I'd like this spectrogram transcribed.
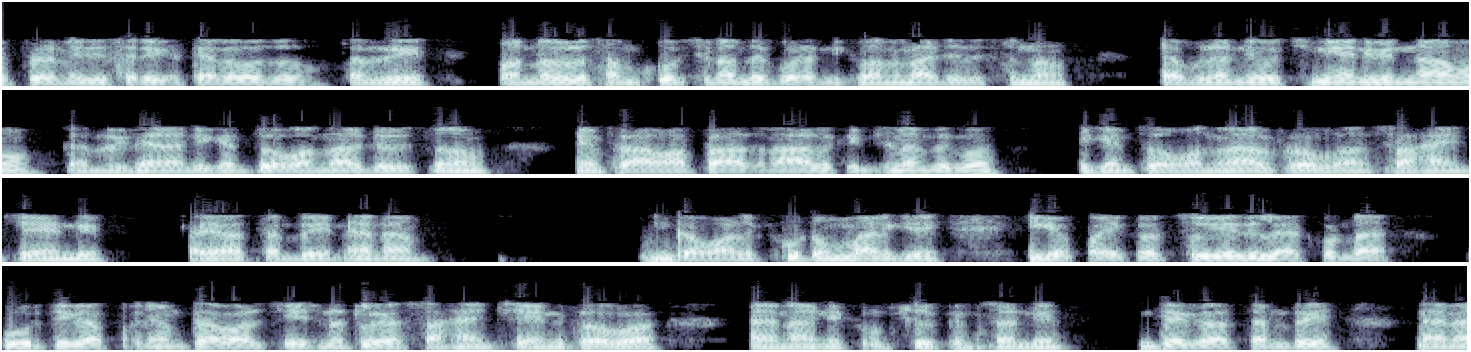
ఎప్పుడనేది సరిగ్గా తెలియదు తండ్రి వనరులు సమకూర్చినందుకు కూడా నీకు వందనాలు చెల్లిస్తున్నాం డబ్బులన్నీ వచ్చినాయి అని విన్నాము తండ్రి నేను నీకు ఎంతో వందనాలు చెల్లిస్తున్నాం మేము ప్రార్థన ఆలోకించినందుకు నీకు ఎంతో వందనాలు ప్రభావం సహాయం చేయండి అయ్యా తండ్రి నేను ఇంకా వాళ్ళ కుటుంబానికి ఇంకా పై ఖర్చు ఏది లేకుండా పూర్తిగా పని అంతా వాళ్ళు చేసినట్లుగా సహాయం చేయండి ప్రభావ ఆయన నీకు చూపించండి ఇంతేగా తండ్రి ఆయన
